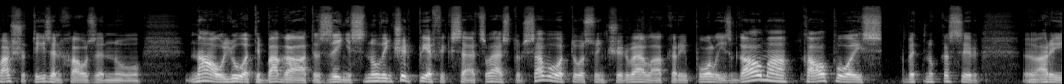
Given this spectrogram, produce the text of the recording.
pašu Tīzenhausenu nav ļoti bagātas ziņas. Nu, viņš ir piefiksēts vēstures avotos, viņš ir vēlāk arī Polijas galmā kalpojis. Bet, nu, kas ir eh, arī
